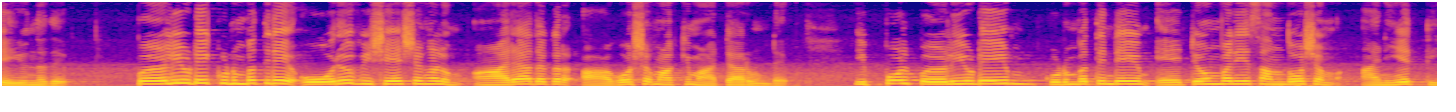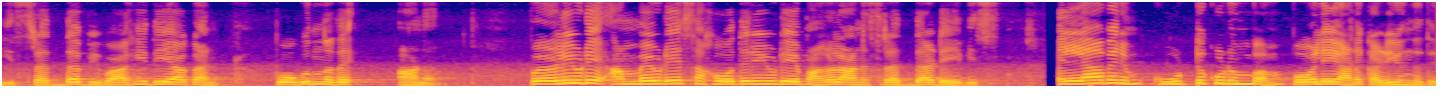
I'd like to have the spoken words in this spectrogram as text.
ചെയ്യുന്നത്. പേളിയുടെ കുടുംബത്തിലെ ഓരോ വിശേഷങ്ങളും ആരാധകർ ആഘോഷമാക്കി മാറ്റാറുണ്ട്. ഇപ്പോൾ പേളിയുടെയും കുടുംബത്തിന്റെയും ഏറ്റവും വലിയ സന്തോഷം അനിയത്തി ശ്രദ്ധ വിവാഹിതയാകാൻ പോകുന്നത് ആണ്. പേളിയുടെ അമ്മയുടെ സഹോദരിയുടെ മകളാണ് ശ്രദ്ധ ഡേവിസ്. എല്ലാവരും കൂട്ടുകുടുംബം പോലെയാണ് കഴിയുന്നത്.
